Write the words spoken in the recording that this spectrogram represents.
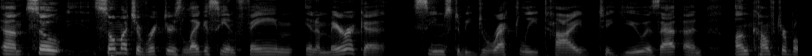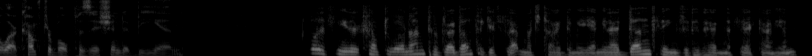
um, so so much of Richter's legacy and fame in America seems to be directly tied to you. Is that an uncomfortable or comfortable position to be in? Well, it's neither comfortable or uncomfortable. I don't think it's that much tied to me. I mean, I've done things that have had an effect on him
